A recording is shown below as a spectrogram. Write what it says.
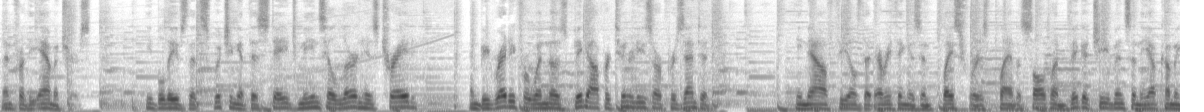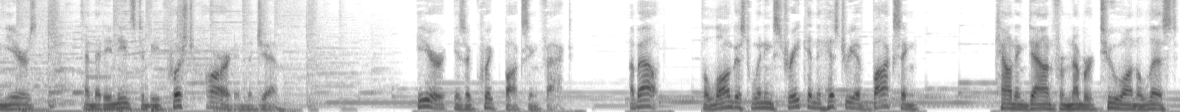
than for the amateurs. He believes that switching at this stage means he'll learn his trade and be ready for when those big opportunities are presented. He now feels that everything is in place for his planned assault on big achievements in the upcoming years, and that he needs to be pushed hard in the gym. Here is a quick boxing fact. About the longest winning streak in the history of boxing. Counting down from number two on the list.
